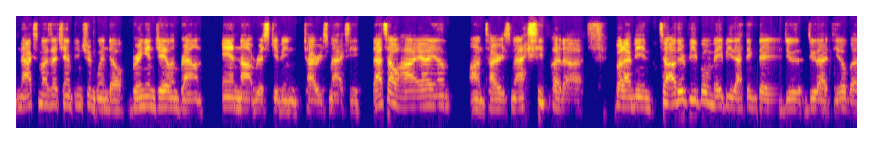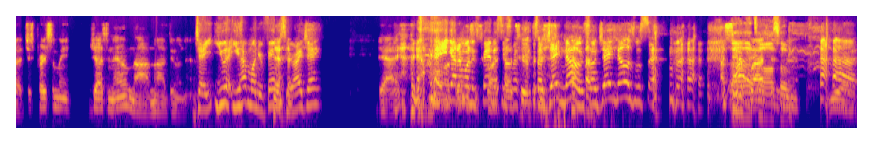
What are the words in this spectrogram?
maximize that championship window, bring in Jaylen Brown, and not risk giving Tyrese Maxey. That's how high I am on Tyrese Maxey, but uh, but I mean, to other people, maybe I think they do do that deal. But just personally, Justin Hill, nah, I'm not doing that. Jay, you you have him on your fantasy, right, Jay? Yeah, he got him on his fantasy. So, so, Jay knows. So Jay knows what's up. I see the flashes. Awesome. yeah.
